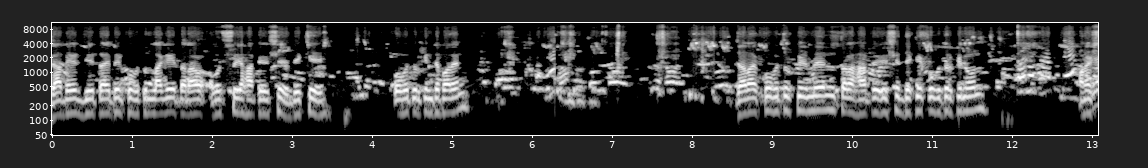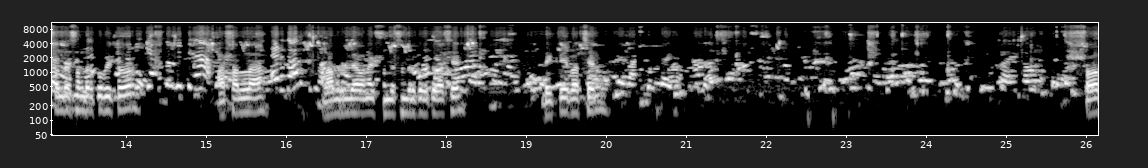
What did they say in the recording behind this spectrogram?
যাদের যে টাইপের কবুতর লাগে, তারা অবশ্যই হাটে এসে দেখে কবুতর কিনতে পারেন। যারা কবুতর কিনবেন, তারা হাটে এসে দেখে কবুতর কিনুন। অনেক সুন্দর সুন্দর কবিতর। মাসাল্লাহ আলহামদুলিল্লাহ, অনেক সুন্দর সুন্দর কবিতর আছে। দেখতেই পাচ্ছেন। সব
